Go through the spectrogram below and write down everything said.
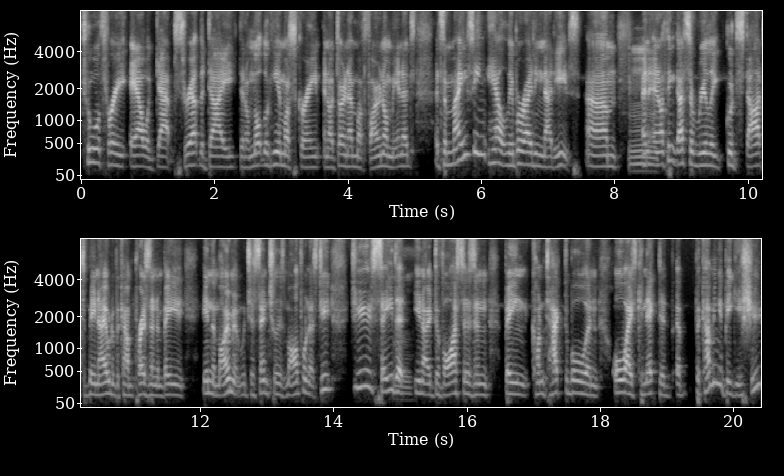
two or three hour gaps throughout the day that I'm not looking at my screen and I don't have my phone on me. And it's it's amazing how liberating that is. Um, mm. and, and I think that's a really good start to being able to become present and be in the moment, which essentially is mindfulness. Do you do you see that mm. you know devices and being contactable and always connected becoming a big issue?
